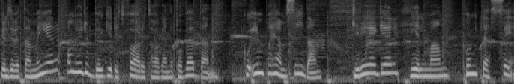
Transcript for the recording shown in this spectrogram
Vill du veta mer om hur du bygger ditt företagande på webben? Gå in på hemsidan gregerhillman.se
